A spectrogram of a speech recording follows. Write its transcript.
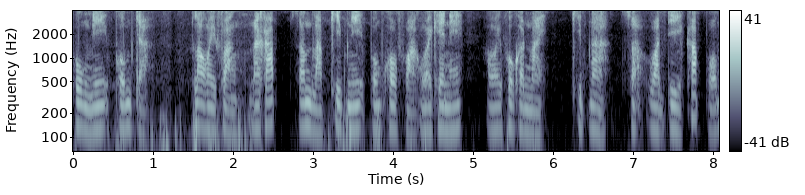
พรุ่งนี้ผมจะเล่าให้ฟังนะครับสำหรับคลิปนี้ผมขอฝากไว้แค่นี้ เอาไว้พบกันใหม่ คลิปหน้า สวัสดีครับผม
